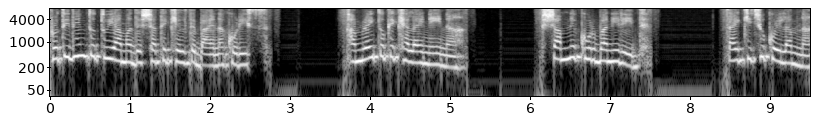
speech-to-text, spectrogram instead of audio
প্রতিদিন তো তুই আমাদের সাথে খেলতে বায়না করিস। আমরাই তোকে খেলায় নেই না। সামনে কুরবানির ঈদ। তাই কিছু কইলাম না।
